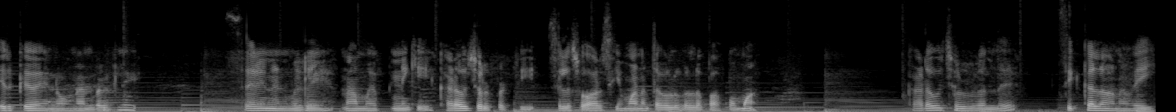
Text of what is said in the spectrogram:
இருக்க வேண்டும் நண்பர்களே. சரி நண்பர்களே நாம் இன்னைக்கு கடவுச்சொல் பற்றி சில சுவாரஸ்யமான தகவல்களை பார்ப்போமா? கடவுச்சொல் வந்து சிக்கலானவை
